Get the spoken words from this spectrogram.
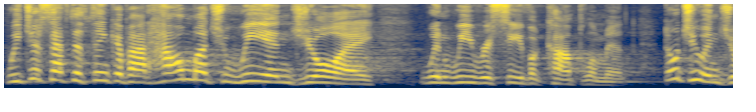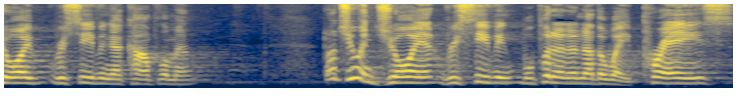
we just have to think about how much we enjoy when we receive a compliment. Don't you enjoy receiving a compliment? Don't you enjoy it receiving, we'll put it another way, praise?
